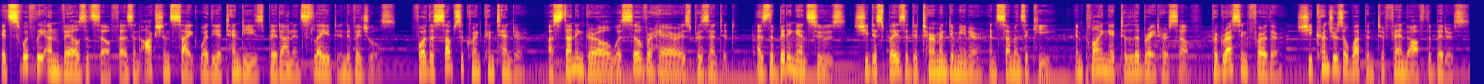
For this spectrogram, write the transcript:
it swiftly unveils itself as an auction site where the attendees bid on enslaved individuals. For the subsequent contender, a stunning girl with silver hair is presented. As the bidding ensues, she displays a determined demeanor and summons a key, employing it to liberate herself. Progressing further, she conjures a weapon to fend off the bidders.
